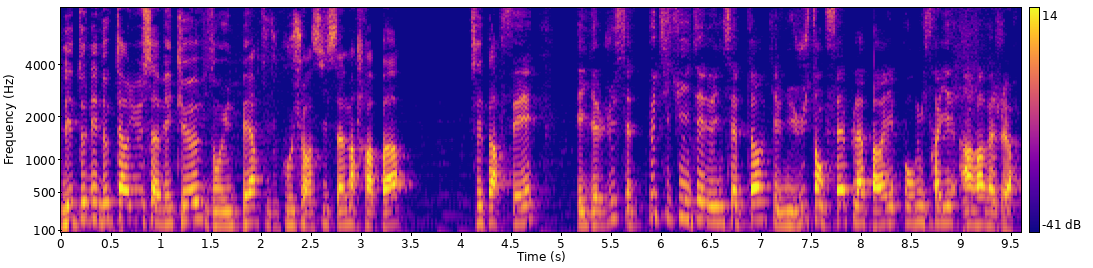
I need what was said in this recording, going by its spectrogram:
les données d'Octarius avec eux, ils ont eu une perte, du coup sur un 6 ça ne marchera pas, c'est parfait. Et il y a juste cette petite unité de Inceptor qui est venue juste en faible là pareil pour mitrailler un ravageur.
